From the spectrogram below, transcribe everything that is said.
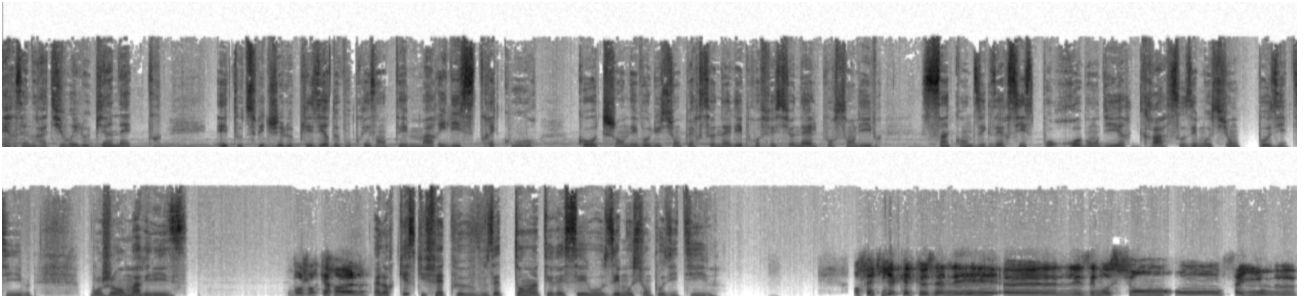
RZN Radio et le bien-être. Et tout de suite, j'ai le plaisir de vous présenter Marie-Lise Trécourt, coach en évolution personnelle et professionnelle pour son livre 50 exercices pour rebondir grâce aux émotions positives. Bonjour Marie-Lise. Bonjour Carole. Alors, qu'est-ce qui fait que vous êtes tant intéressée aux émotions positives? En fait, il y a quelques années, euh, les émotions ont failli me,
